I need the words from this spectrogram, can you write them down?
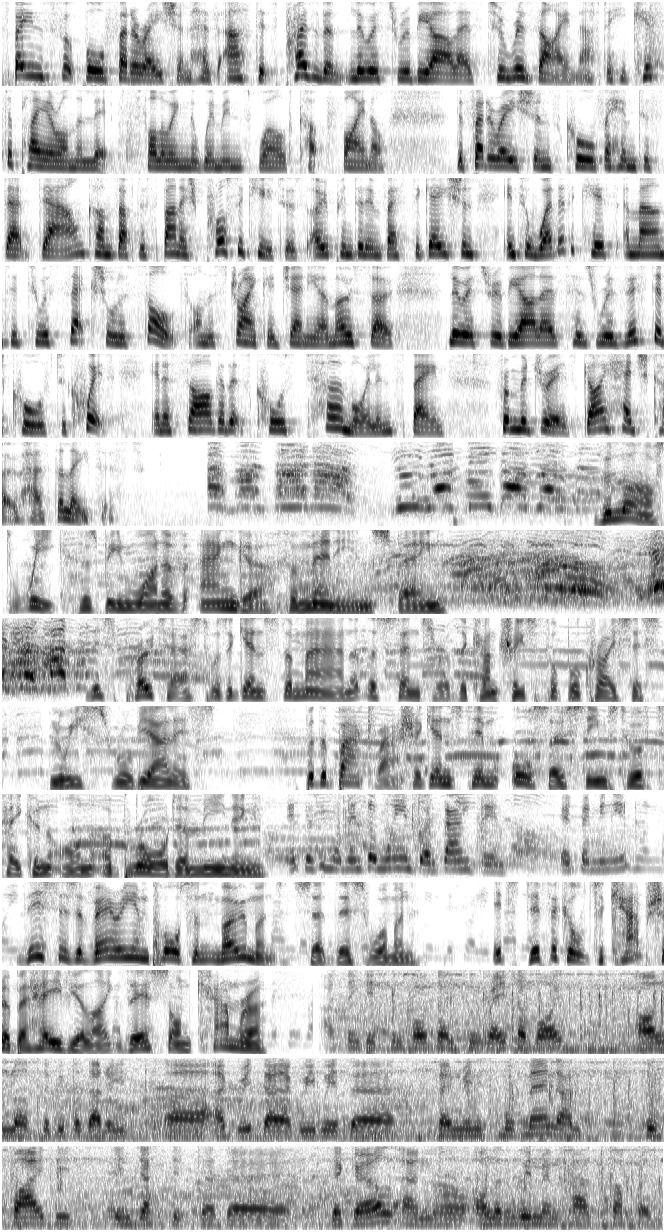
Spain's Football Federation has asked its president, Luis Rubiales, to resign after he kissed a player on the lips following the Women's World Cup final. The Federation's call for him to step down comes after Spanish prosecutors opened an investigation into whether the kiss amounted to a sexual assault on the striker Jenni Hermoso. Luis Rubiales has resisted calls to quit in a saga that's caused turmoil in Spain. From Madrid, Guy Hedgecoe has the latest. The last week has been one of anger for many in Spain. This protest was against the man at the centre of the country's football crisis, Luis Rubiales. But the backlash against him also seems to have taken on a broader meaning. This is a very important moment, said this woman. It's difficult to capture behaviour like this on camera I think it's important to raise our voice, all of the people that is uh, agree, that agree with the feminist movement, and to fight this injustice that the, the girl and all of the women have suffered.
